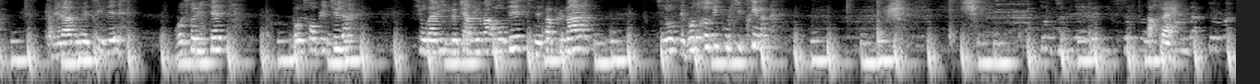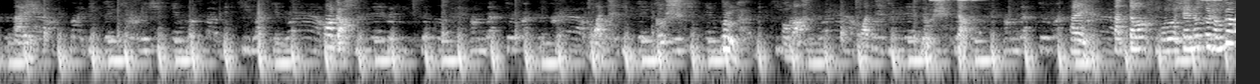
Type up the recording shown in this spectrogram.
mais là vous maîtrisez votre vitesse, votre amplitude. Si on va vite, le cardio va remonter, ce qui n'est pas plus mal. Sinon, c'est votre rythme qui prime. Parfait. Allez. Encore. Droite, gauche, boum. En bas, droite, gauche, top. Allez, pas de temps, on enchaîne l'autre jambe,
